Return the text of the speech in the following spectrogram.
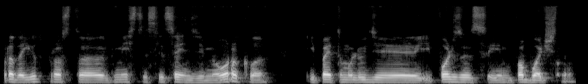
продают просто вместе с лицензиями Oracle, и поэтому люди и пользуются им побочно.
